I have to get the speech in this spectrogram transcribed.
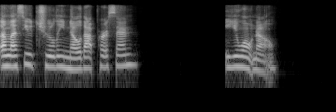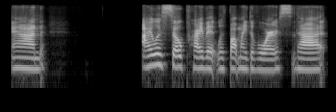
unless you truly know that person you won't know. And I was so private with about my divorce that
